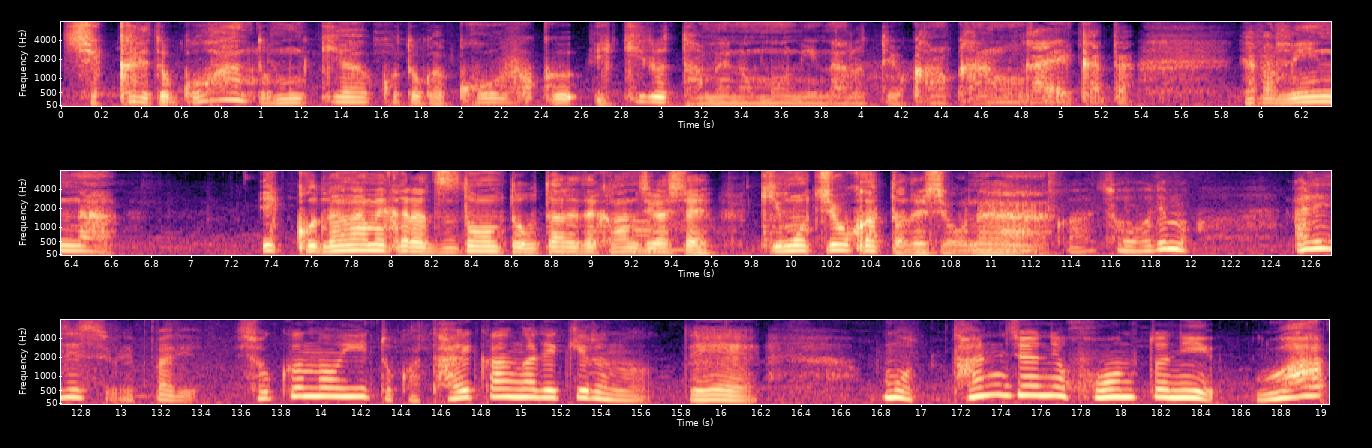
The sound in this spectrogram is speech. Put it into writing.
しっかりとご飯と向き合うことが幸福生きるためのものになるっていうこの考え方。やっぱみんな一個斜めからズドンと打たれた感じがして気持ちよかったでしょうね。そうでもあれですよやっぱり。食のいいとか体感ができるのでもう単純に本当にうわ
